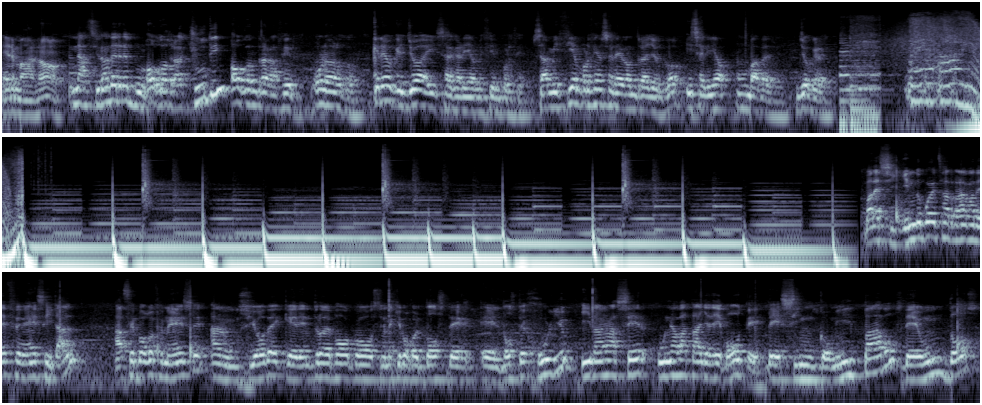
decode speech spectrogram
Hermano. Nacional de Red Bull O contra con- Chuti. O contra Gacir, uno de los dos. Creo que yo ahí sacaría mi 100%. O sea, mi 100% sería contra ellos dos y sería un batallón. Yo creo. Vale, siguiendo por esta rama de FMS y tal, hace poco FMS anunció de que dentro de poco, si no me equivoco, el 2 de, el 2 de julio, iban a hacer una batalla de bote de 5.000 pavos de un 2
